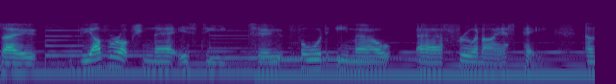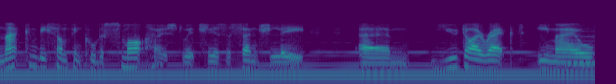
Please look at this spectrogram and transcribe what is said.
So the other option there is to to forward email uh, through an ISP, and that can be something called a smart host, which is essentially um, you direct email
